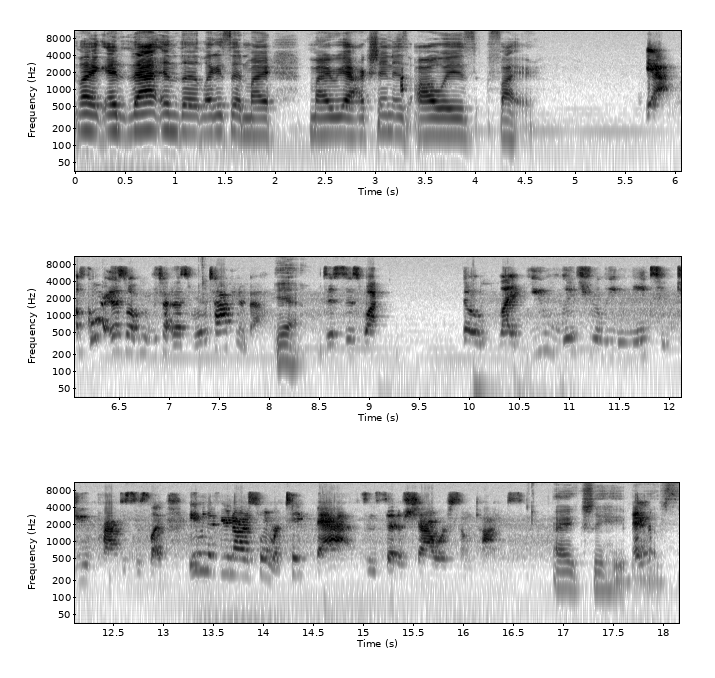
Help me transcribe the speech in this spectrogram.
like and that and the like I said, my my reaction is always fire. Yeah, of course. That's what we were. That's what we're talking about. Yeah. This is why So, like, you literally need to do practices like, even if you're not a swimmer, take baths instead of showers sometimes. I actually hate baths.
